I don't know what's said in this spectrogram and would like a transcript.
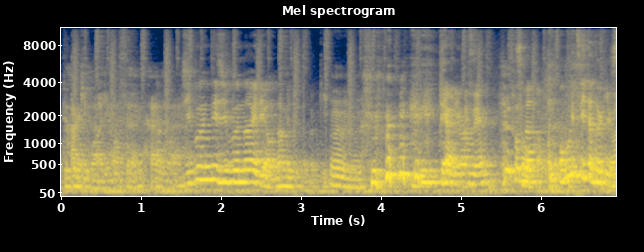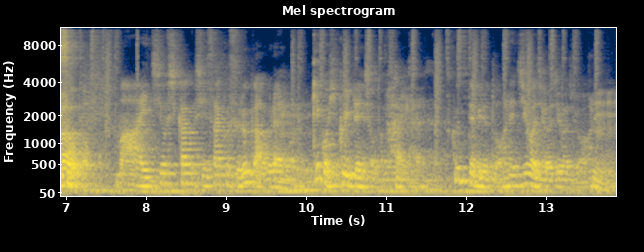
て時もありません？自分で自分のアイデアを舐めてた時、うん。ってありません？そんな思いついた時はまあ一応試作試作するかぐらいの、うん。結構低いテンションなのに、はい作ってみるとあれじわじわじわじわ。あれ、うん。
